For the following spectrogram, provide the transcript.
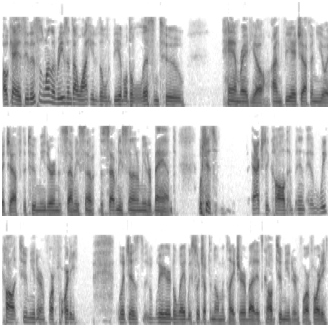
Okay, see, this is one of the reasons I want you to be able to listen to ham radio on VHF and UHF, the two meter and the seventy the seventy centimeter band, which is actually called, and we call it two meter and four forty, which is weird the way we switch up the nomenclature, but it's called two meter and four forty.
